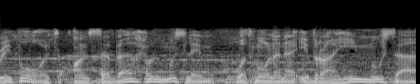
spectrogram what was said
Report on Sabahul Muslim with Maulana Ibrahim Musa.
